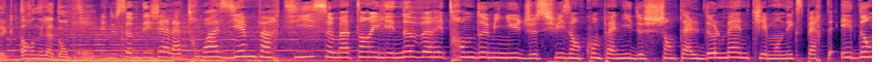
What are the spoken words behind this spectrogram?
avec avec Ornella Dampron. Et nous sommes déjà à la troisième partie. Ce matin, il est 9h32 minutes. Je suis en compagnie de Chantal Dolmen, qui est mon experte aidant,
